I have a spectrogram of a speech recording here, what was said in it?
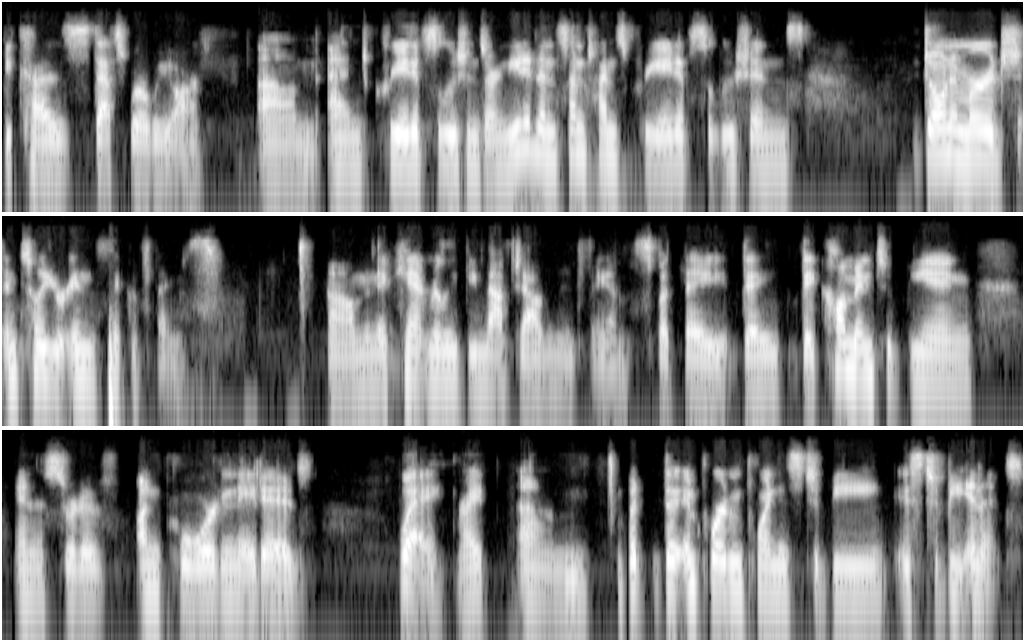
because that's where we are. Um, and creative solutions are needed and sometimes creative solutions don't emerge until you're in the thick of things um, and they can't really be mapped out in advance but they they they come into being in a sort of uncoordinated way right? Um, but the important point is to be is to be in it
